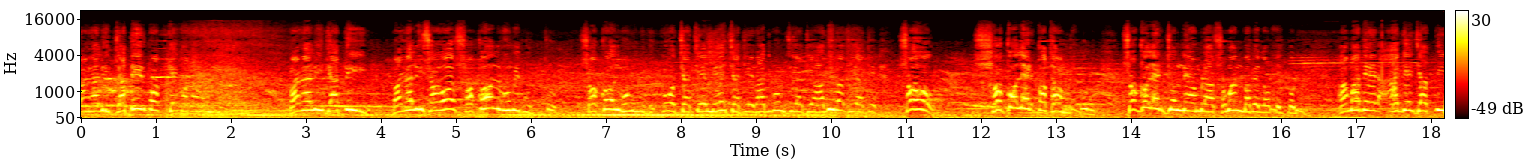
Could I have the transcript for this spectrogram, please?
বাঙালি জাতির পক্ষে কথা বলি। বাঙালি জাতি, বাঙালি সহ সকল ভূমিপুত্র সকল ভূমিপুত্র, কোচ আছে মেচ আছে, রাজবংশী আছে, আদিবাসী আছে, সহ সকলের কথা আমরা বলি। সকলের জন্য আমরা সমানভাবে লড়াই করি। আমাদের আগে জাতি,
